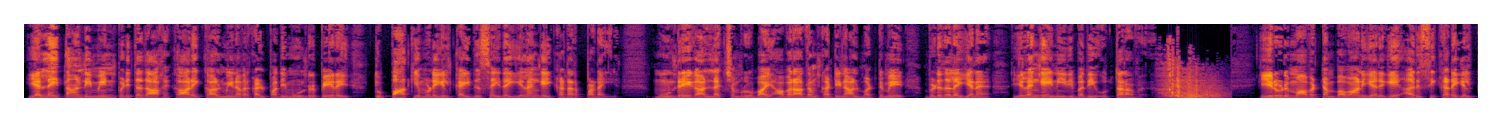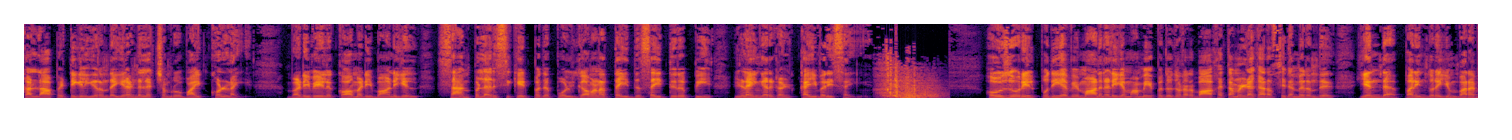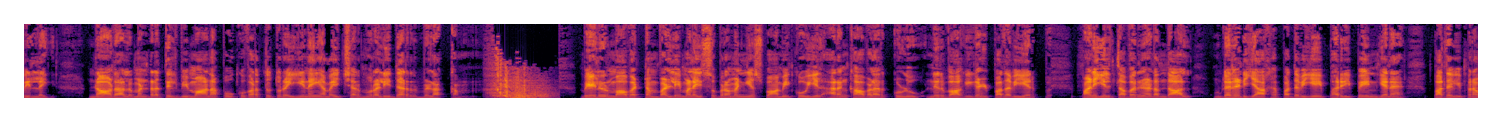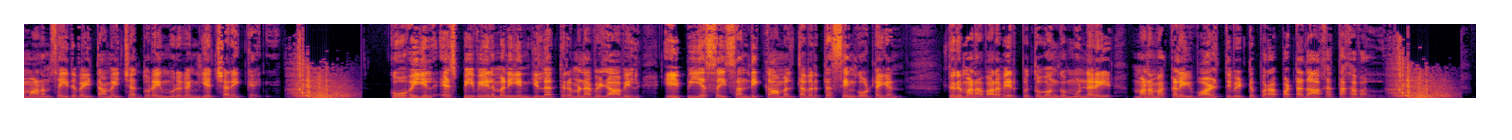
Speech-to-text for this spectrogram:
எல்லை தாண்டி மீன் பிடித்ததாக காரைக்கால் மீனவர்கள் பதிமூன்று பேரை துப்பாக்கி முனையில் கைது செய்த இலங்கை கடற்படை. மூன்றேகால் லட்சம் ரூபாய் அபராதம் கட்டினால் மட்டுமே விடுதலை என இலங்கை நீதிபதி உத்தரவு. ஈரோடு மாவட்டம் பவானி அருகே அரிசி கடையில் கல்லாப்பெட்டியில் இருந்த இரண்டு லட்சம் ரூபாய் கொள்ளை. வடிவேலு காமெடி பாணியில் சாம்பிள் அரிசி கேட்பது போல் கவனத்தை திசை திருப்பி இளைஞர்கள் கைவரிசை. ஹோசூரில் புதிய விமான நிலையம் அமைப்பது தொடர்பாக தமிழக அரசிடமிருந்து எந்த பரிந்துரையும் வரவில்லை. நாடாளுமன்றத்தில் விமான போக்குவரத்துத்துறை இணை அமைச்சர் முரளிதர் விளக்கம். வேலூர் மாவட்டம் வள்ளிமலை சுப்பிரமணிய சுவாமி கோயில் அறங்காவலர் குழு நிர்வாகிகள் பதவியேற்பு. பணியில் தவறு நடந்தால் உடனடியாக பதவியை பறிப்பேன் என பதவி பிரமாணம் செய்து வைத்த அமைச்சர் துரைமுருகன் எச்சரிக்கை. கோவையில் எஸ்பி வேலுமணியின் இல்ல திருமண விழாவில் ஏபிஎஸ்ஐ சந்திக்காமல் தவிர்த்த செங்கோட்டையன். திருமண வரவேற்பு துவங்கும் முன்னரே மணமக்களை வாழ்த்துவிட்டு புறப்பட்டதாக தகவல்.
